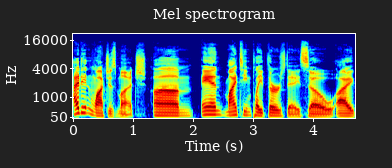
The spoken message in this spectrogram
I didn't watch as much. Um, and my team played Thursday, so I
